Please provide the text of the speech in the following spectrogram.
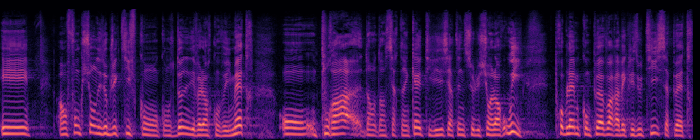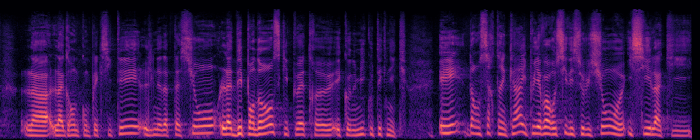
Et en fonction des objectifs qu'on se donne et des valeurs qu'on veut y mettre, on, pourra, dans, certains cas, utiliser certaines solutions. Alors oui, problème qu'on peut avoir avec les outils, ça peut être la, grande complexité, l'inadaptation, la dépendance qui peut être euh, économique ou technique. Et dans certains cas, il peut y avoir aussi des solutions euh, ici et là qui,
